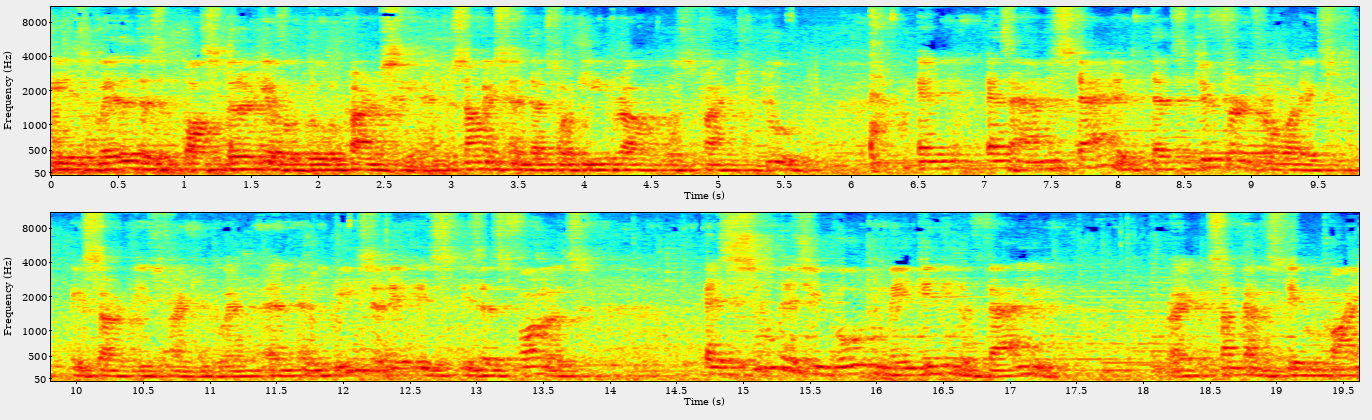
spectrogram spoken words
is whether there's a possibility of a global currency, and to some extent that's what Libra was trying to do. And as I understand it, that's different from what XRP is trying to do. And, and, and the reason is, is as follows. As soon as you go to maintaining the value, right, some kind of stable coin,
